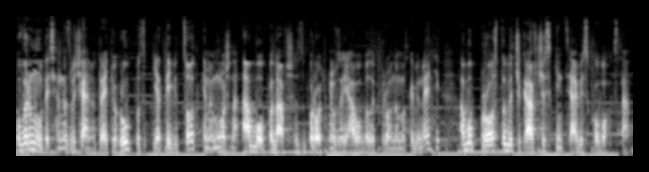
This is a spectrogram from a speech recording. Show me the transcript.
Повернутися на звичайну третю групу з 5% можна або подавши зворотню заяву в електронному кабінеті, або просто дочекавшись кінця військового стану.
